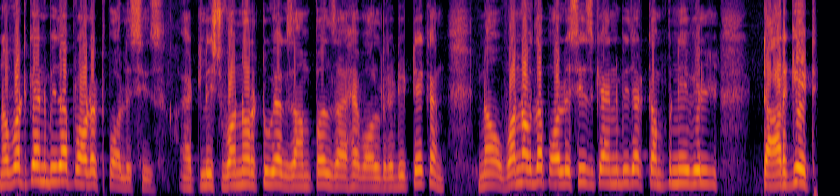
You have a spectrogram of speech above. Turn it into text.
Now, what can be the product policies? At least one or two examples I have already taken. Now, one of the policies can be that company will target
